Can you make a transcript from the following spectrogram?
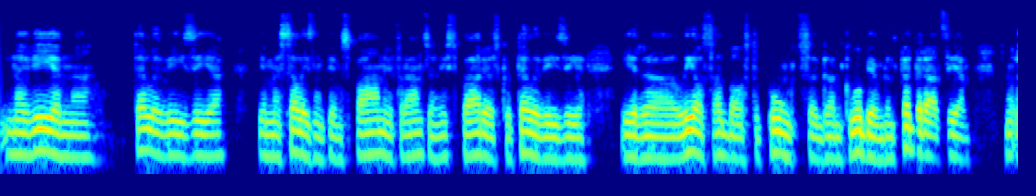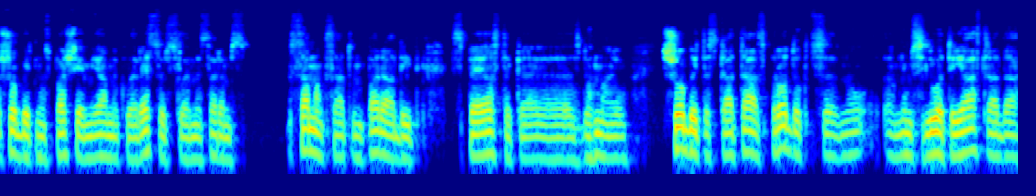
neviena televīzija ja mēs salīdzinām, piemēram, Spāniju, Franciju un visu pārējos, kur televīzija ir uh, liels atbalsta punkts gan klubiem, gan federācijām, nu, šobrīd mums pašiem jāmeklē resursi, lai mēs varam samaksāt un parādīt spēles. Tā kā, es domāju, šobrīd tas kā tāds produkts, nu, mums ļoti jāstrādā,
